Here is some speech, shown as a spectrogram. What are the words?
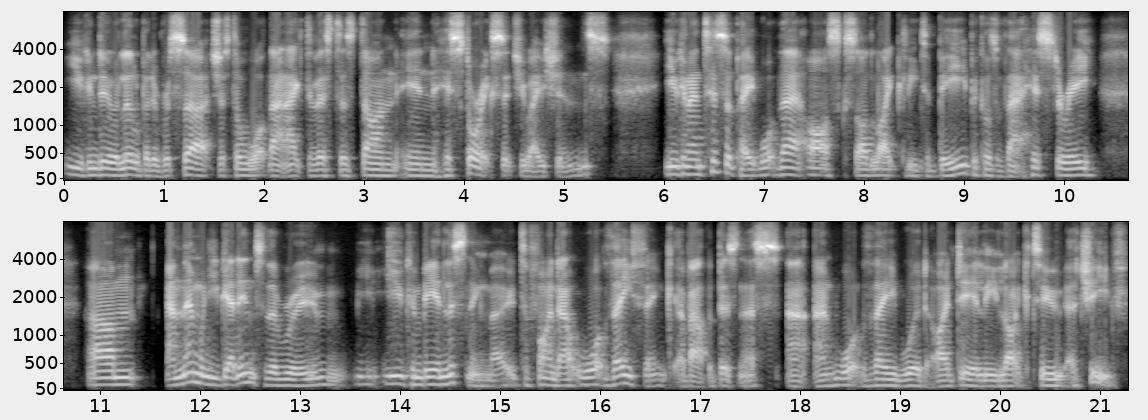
you can do a little bit of research as to what that activist has done in historic situations. You can anticipate what their asks are likely to be because of that history. Um, and then when you get into the room, you, you, can be in listening mode to find out what they think about the business uh, and what they would ideally like to achieve.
